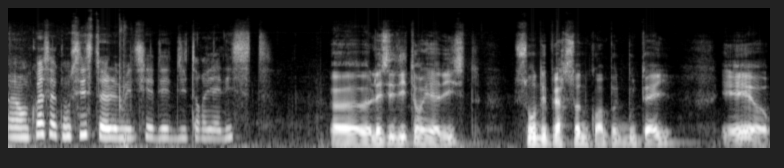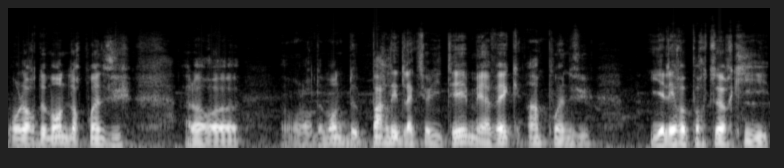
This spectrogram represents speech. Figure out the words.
Alors, en quoi ça consiste le métier d'éditorialiste? Euh, les éditorialistes sont des personnes qui ont un peu de bouteille et euh, on leur demande leur point de vue. Alors, euh, on leur demande de parler de l'actualité, mais avec un point de vue. Il y a les reporters qui,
